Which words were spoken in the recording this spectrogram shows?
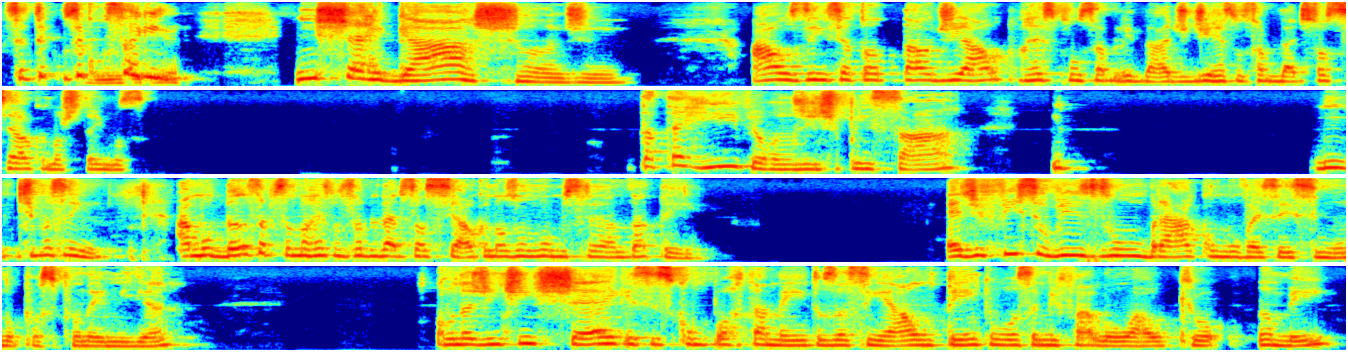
Você, tem, você consegue enxergar, Xande, a ausência total de autorresponsabilidade, de responsabilidade social que nós temos? Tá terrível a gente pensar tipo assim, a mudança precisa de uma responsabilidade social que nós não vamos treinados a ter. É difícil vislumbrar como vai ser esse mundo pós-pandemia. quando a gente enxerga esses comportamentos, assim, há um tempo você me falou algo que eu amei,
